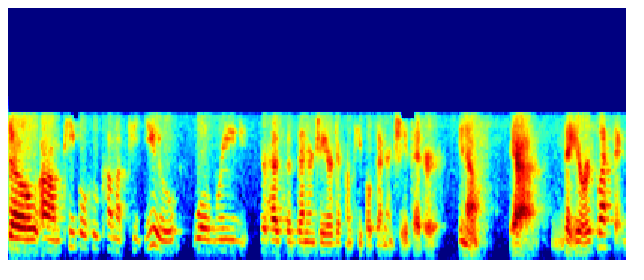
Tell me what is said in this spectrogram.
So um, people who come up to you will read your husband's energy or different people's energy that are, you know, yeah, that you're reflecting.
